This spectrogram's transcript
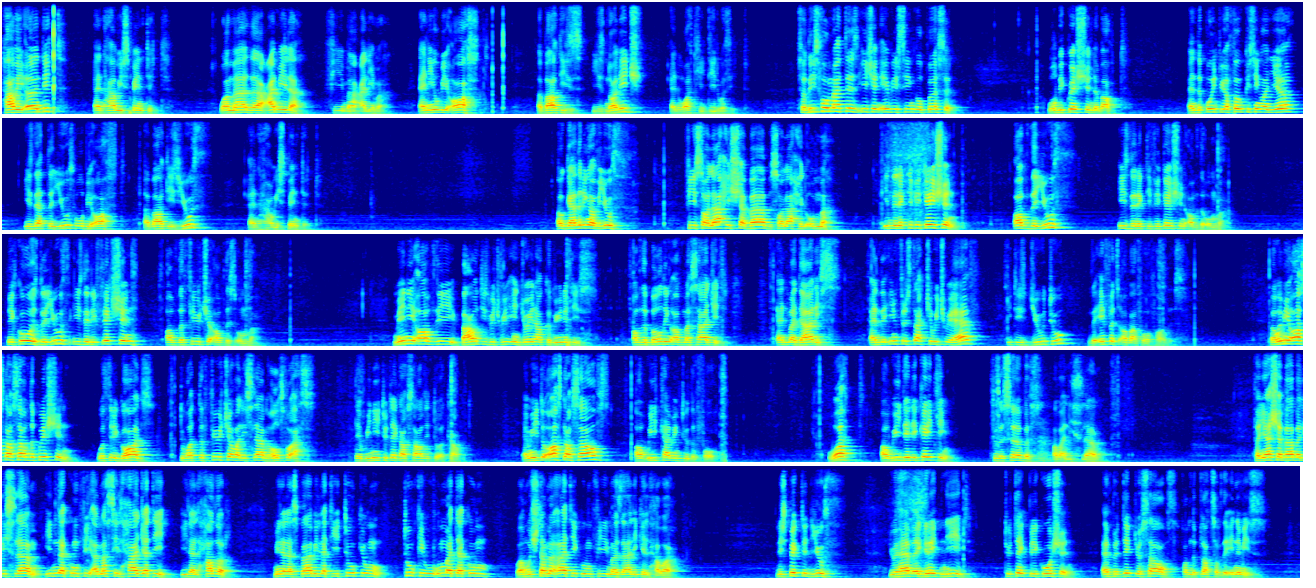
how he earned it and how he spent it. وماذا عمل فيما علمه And he'll be asked about his, his knowledge and what he did with it. So these four matters, each and every single person will be questioned about. And the point we are focusing on here is that the youth will be asked about his youth and how he spent it. A gathering of youth. في صلاح الشباب صلاح الأمة. In the rectification of the youth is the rectification of the ummah. Because the youth is the reflection of the future of this ummah. Many of the bounties which we enjoy in our communities, of the building of masajid and madaris, and the infrastructure which we have, it is due to the efforts of our forefathers. But when we ask ourselves the question with regards to what the future of Islam holds for us, then we need to take ourselves into account. And we need to ask ourselves, are we coming to the fore? What are we dedicating to the service of Al-Islam? فيا شباب الإسلام إنكم في أمس الحاجة إلى الحذر من الأسباب التي توقع توقع أمتكم ومجتمعاتكم في مزالك الهوى. Respected youth, you have a great need to take precaution and protect yourselves from the plots of the enemies,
